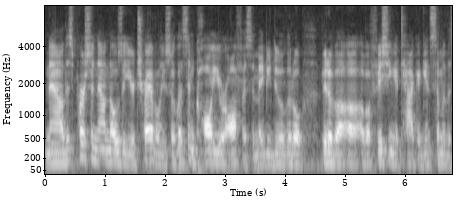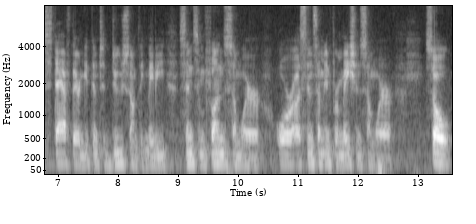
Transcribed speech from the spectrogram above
now, this person now knows that you're traveling, so it lets them call your office and maybe do a little bit of a, of a phishing attack against some of the staff there and get them to do something, maybe send some funds somewhere or uh, send some information somewhere. So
